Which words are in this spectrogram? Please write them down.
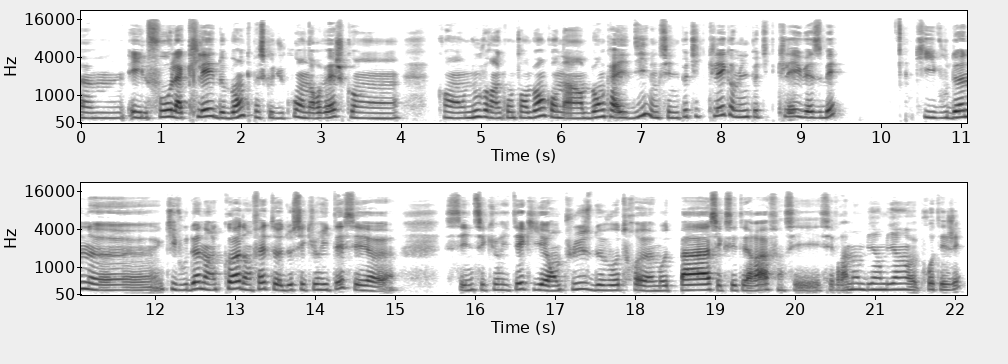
et il faut la clé de banque parce que du coup en Norvège, quand quand on ouvre un compte en banque, on a un bank ID, donc c'est une petite clé comme une petite clé USB qui vous donne euh, qui vous donne un code en fait de sécurité. C'est euh, c'est une sécurité qui est en plus de votre euh, mot de passe, etc. Enfin, c'est vraiment bien bien protégé.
